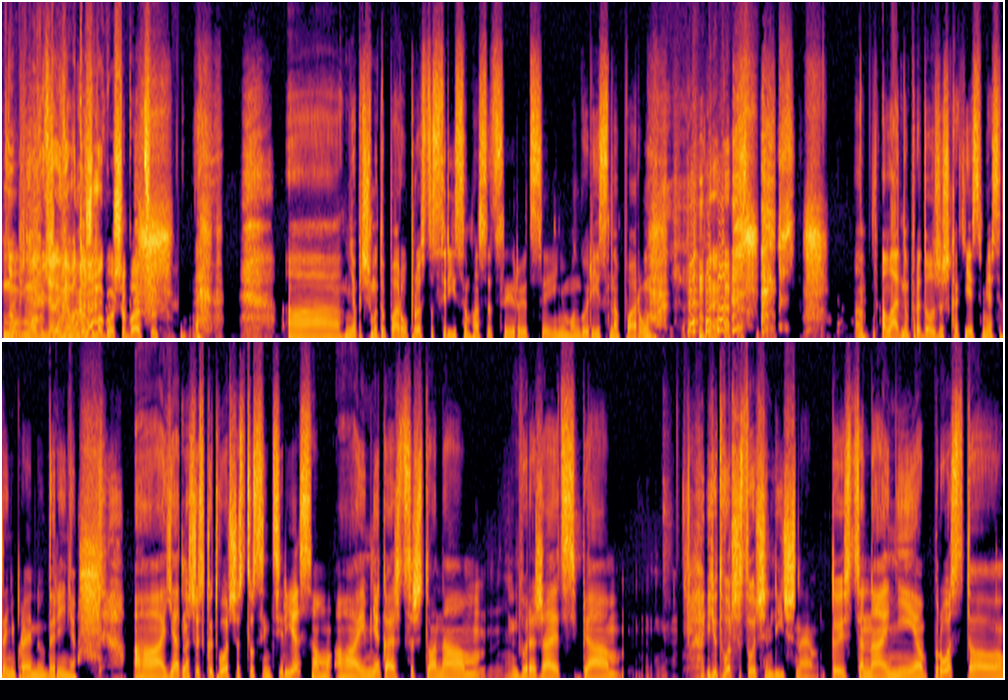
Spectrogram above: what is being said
Ну, я, я вот тоже могу ошибаться. А, у меня почему-то пару просто с рисом ассоциируется, и не могу рис на пару. А, ладно, продолжишь, как есть. У меня всегда неправильное ударение. А, я отношусь к творчеству с интересом, а, и мне кажется, что она выражает себя Ее творчество очень личное. То есть она не просто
